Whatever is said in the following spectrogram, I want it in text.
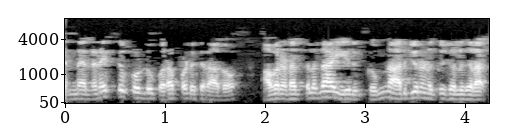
என்ன நினைத்து கொண்டு புறப்படுகிறாரோ அவரிடத்துலதான் இருக்கும்னு அர்ஜுனனுக்கு சொல்லுகிறார்.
